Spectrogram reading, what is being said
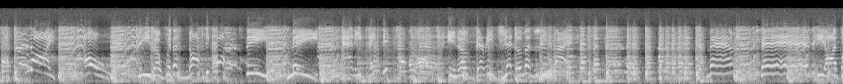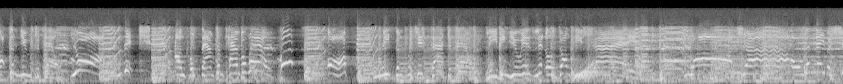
top. Nice! Oh, geezer with a nasty cough. See me, and he takes his topper off in a very gentlemanly way. Ma'am, says he, I've got some news to tell. You're rich, Uncle Sam from Camberwell. Put off, recent which is sad to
